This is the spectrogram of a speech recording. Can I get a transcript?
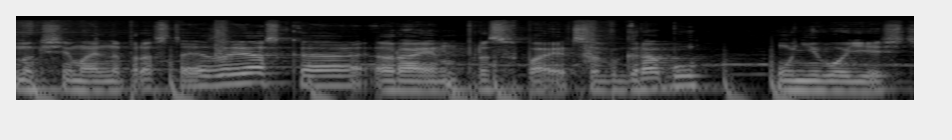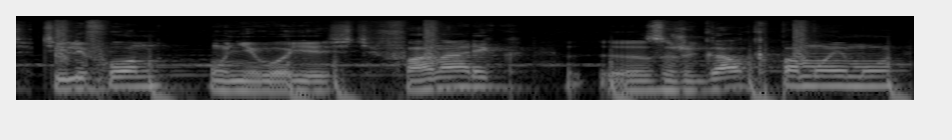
максимально простая завязка. Райан просыпается в гробу, у него есть телефон, у него есть фонарик, э, зажигалка, по-моему,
